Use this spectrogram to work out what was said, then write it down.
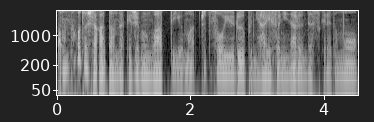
こんなことしたかったんだっけ？自分はっていう、まあ、ちょっとそういうループに入りそうになるんですけれども、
